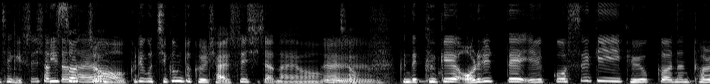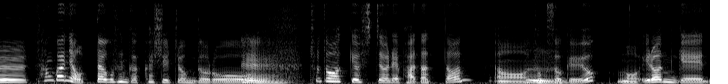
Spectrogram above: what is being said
책 있으셨잖아요. 있었죠. 그리고 지금도 글 잘 쓰시잖아요. 그렇죠. 네. 근데 그게 어릴 때 읽고 쓰기 교육과는 별 상관이 없다고 생각하실 정도로 네. 초등학교 시절에 받았던 어, 음. 독서 교육 뭐 이런 게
